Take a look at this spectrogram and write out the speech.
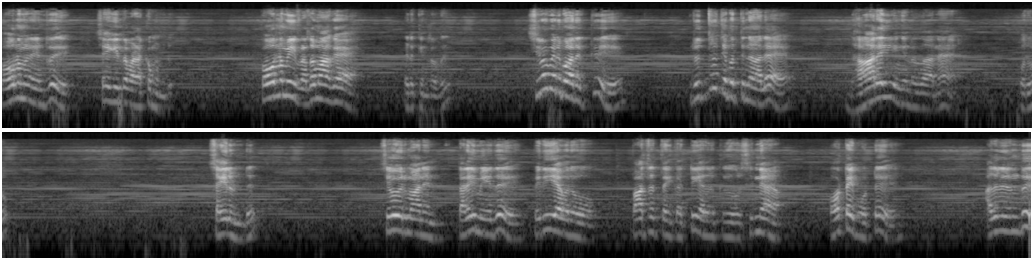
പൗർണമി ചെയ്യുന്ന വഴക്കമുണ്ട്. പൗർണമി വ്രതമാകെ എടുക്കുന്നത് சிவபெருமானுக்கு ருத்ர ஜபத்தினால தாரை என்கின்றதான ஒரு செயலுண்டு. சிவபெருமானின் தலை மீது பெரிய ஒரு பாத்திரத்தை கட்டி அதற்கு ஒரு சின்ன ஓட்டை போட்டு அதிலிருந்து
